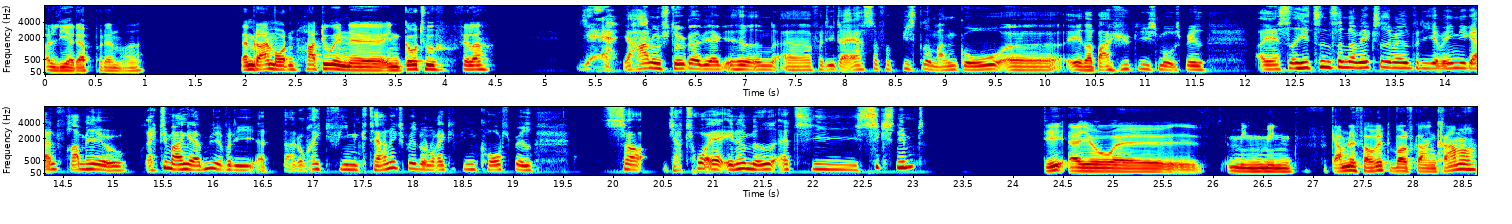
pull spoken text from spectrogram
at lire det op på den måde. Hvad med dig, Morten? Har du en, uh, en go-to-filler? Ja, yeah, jeg har nogle stykker i virkeligheden, uh, fordi der er så forbistret mange gode, uh, eller bare hyggelige små spil. Og jeg sidder hele tiden sådan og vækset imellem, fordi jeg vil egentlig gerne fremhæve rigtig mange af dem, fordi at der er nogle rigtig fine terningsspil og nogle rigtig fine kortspil. Så jeg tror, jeg ender med at sige Six Nimt. Det er jo øh, min, min gamle favorit, Wolfgang Kramer.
